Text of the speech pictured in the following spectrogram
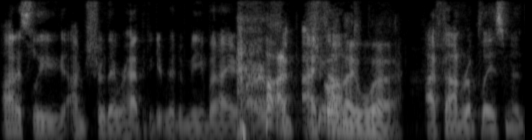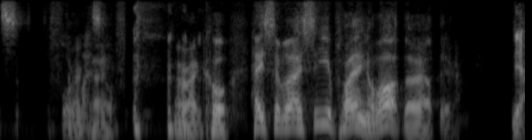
Honestly, I'm sure they were happy to get rid of me, but I, I, I'm I sure found they were. I found replacements for Okay. myself. All right, cool. Hey, so I see you're playing a lot though out there. yeah,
